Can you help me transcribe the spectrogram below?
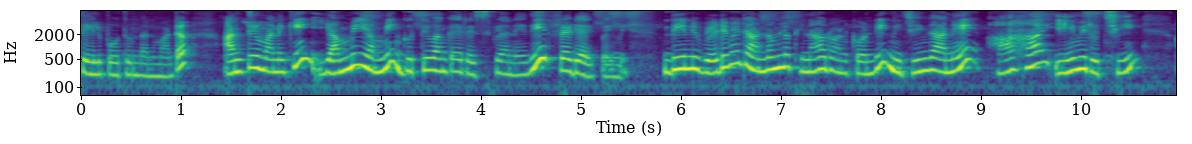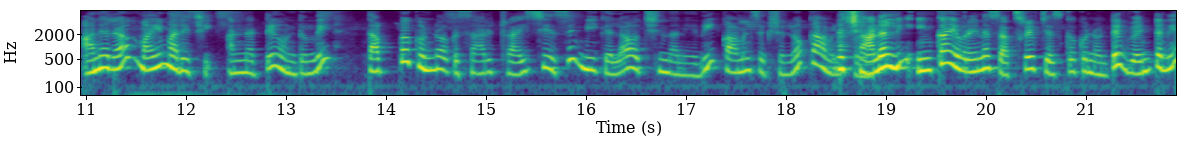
తేలిపోతుంది అనమాట అంతే మనకి యమ్మి యమ్మి గుత్తి వంకాయ రెసిపీ అనేది రెడీ అయిపోయింది. దీన్ని వేడివేడి అన్నంలో తినారు అనుకోండి నిజంగానే ఆహా ఏమి రుచి. అనరా మై మరిచి అన్నట్టే ఉంటుంది. తప్పకుండా ఒకసారి ట్రై చేసి మీకు ఎలా వచ్చిందనేది కామెంట్ సెక్షన్లో కామెంట్ ఛానల్ని ఇంకా ఎవరైనా సబ్స్క్రైబ్ చేసుకోకుండా ఉంటే వెంటనే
